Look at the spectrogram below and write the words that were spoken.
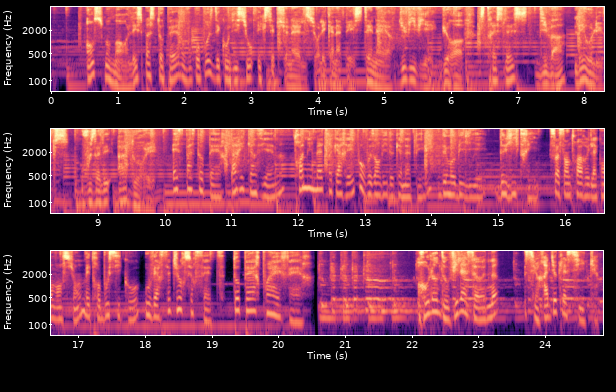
En ce moment, l'espace Topair vous propose des conditions exceptionnelles sur les canapés Stener, Duvivier, Buroff, Stressless, Diva, Léolux. Vous allez adorer. Espace Topair, Paris 15e, 3000 mètres carrés pour vos envies de canapé, de mobilier, de literie. 63 rue de la Convention, métro Boussicaut, ouvert 7 jours sur 7. Topair.fr. Rolando Villazone sur Radio Classique.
